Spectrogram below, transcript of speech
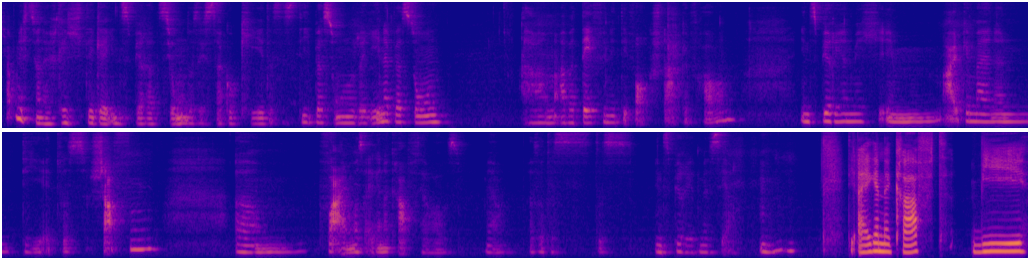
Ich habe nicht so eine richtige Inspiration, dass ich sage, okay, das ist die Person oder jene Person, ähm, aber definitiv auch starke Frauen inspirieren mich im Allgemeinen, die etwas schaffen, ähm, vor allem aus eigener Kraft heraus. Ja, also das, das inspiriert mich sehr. Mhm. Die eigene Kraft, wie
